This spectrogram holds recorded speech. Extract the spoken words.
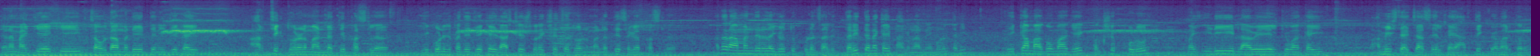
त्यांना माहिती आहे की चौदामध्ये त्यांनी जे काही आर्थिक धोरण मांडलं ते फसलं. एकोणीसमध्ये जे काही राष्ट्रीय सुरक्षेचं धोरण मांडलं ते सगळं फसलं. आता राम मंदिराला घेऊन तू पुढं चालेल. तरी त्यांना काही भागणार नाही. म्हणून त्यांनी एका मागोमाग एक पक्ष फोडून मग ईडी लावेल किंवा काही आमिष द्यायचं असेल काही आर्थिक व्यवहार करून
